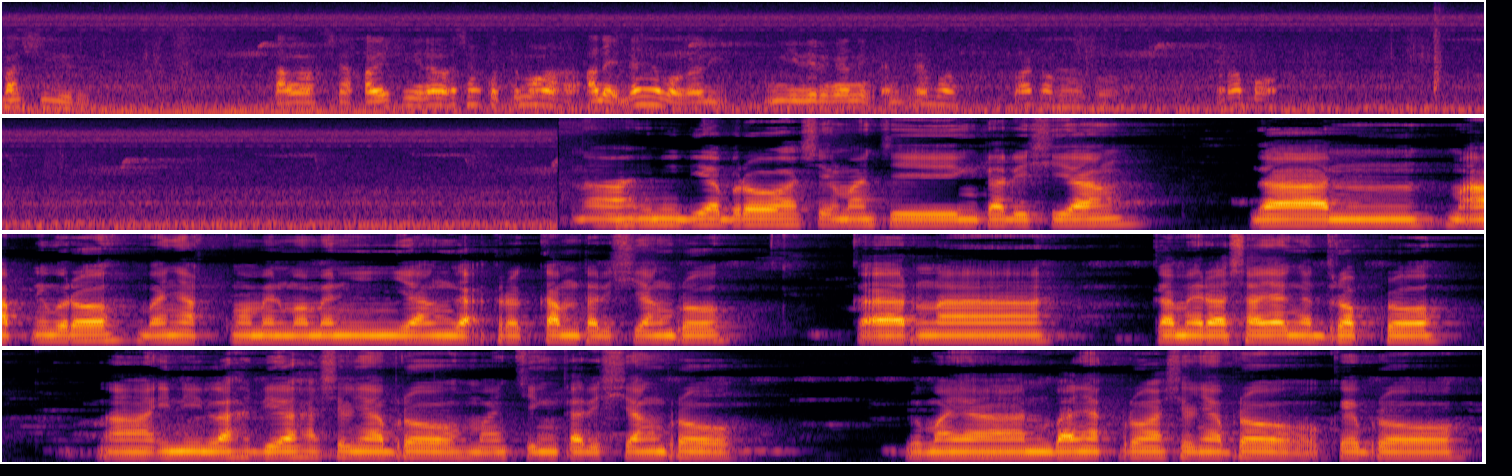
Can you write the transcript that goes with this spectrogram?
Pasir. Tangah sekali sih nak sangkut cuma anaknya apa kali ngilir apa? Lagak. Berapa? Nah ini dia bro hasil mancing tadi siang Dan maaf nih bro banyak momen-momen yang nggak kerekam tadi siang bro Karena kamera saya ngedrop bro Nah inilah dia hasilnya bro mancing tadi siang bro Lumayan banyak bro hasilnya bro Oke bro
